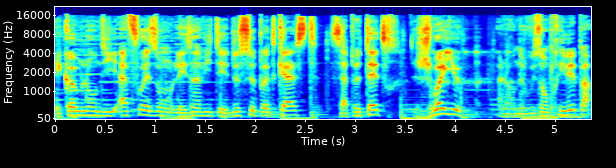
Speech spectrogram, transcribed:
Et comme l'ont dit à foison les invités de ce podcast, ça peut être joyeux. Alors ne vous en privez pas.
